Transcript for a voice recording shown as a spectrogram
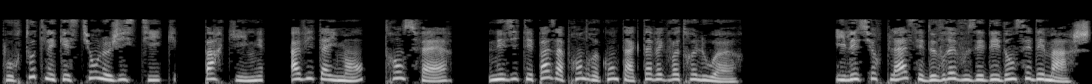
Pour toutes les questions logistiques, parking, avitaillement, transfert, n'hésitez pas à prendre contact avec votre loueur. Il est sur place et devrait vous aider dans ces démarches.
